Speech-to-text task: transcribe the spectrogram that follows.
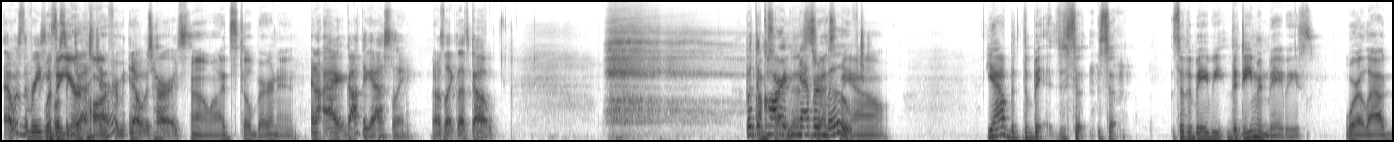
That was the reasonable Was suggestion car? for me. No, it was hers. Oh, well, I'd still burn it. And I got the gasoline. I was like, let's go. But the I'm car sorry, never moved. Yeah, but the ba- so so so the baby the demon babies were allowed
